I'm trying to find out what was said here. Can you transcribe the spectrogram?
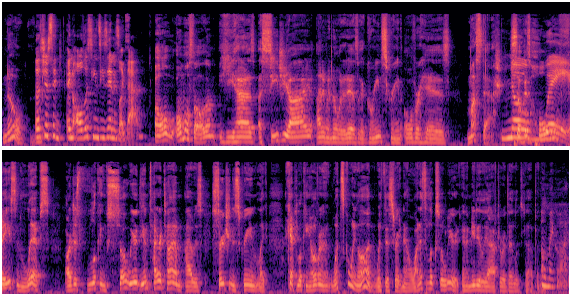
No, That's just in, in all the scenes he's in is like that. all almost all of them. He has a CGI. I don't even know what it is, like a green screen over his mustache. No so his whole way. face and lips are just looking so weird. The entire time I was searching the screen, like kept looking over and what's going on with this right now? Why does it look so weird? And immediately afterwards, I looked it up, and Oh my god.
